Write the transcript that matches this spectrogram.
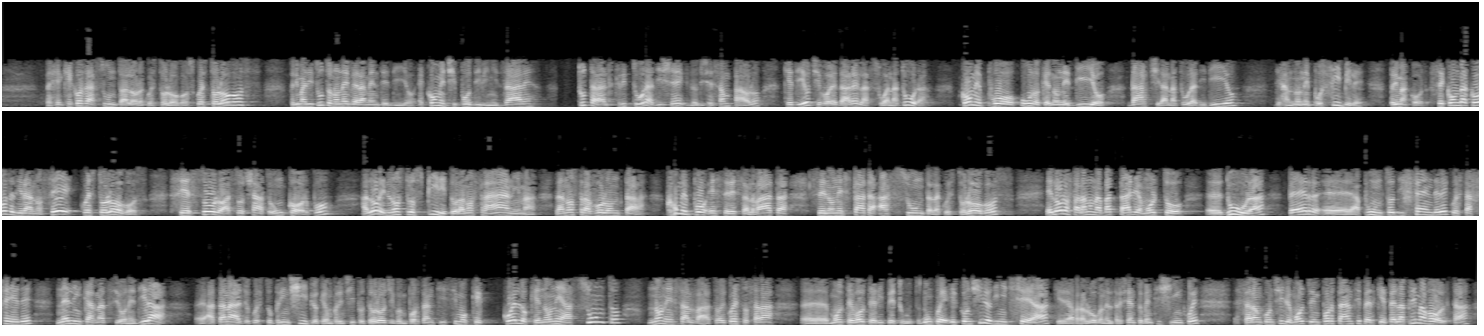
Perché che cosa ha assunto allora questo Logos? Questo Logos, prima di tutto, non è veramente Dio. E come ci può divinizzare? Tutta la scrittura dice, lo dice San Paolo, che Dio ci vuole dare la sua natura. Come può uno che non è Dio darci la natura di Dio? Diranno non è possibile, prima cosa. Seconda cosa diranno se questo logos si è solo associato a un corpo, allora il nostro spirito, la nostra anima, la nostra volontà, come può essere salvata se non è stata assunta da questo logos? E loro faranno una battaglia molto eh, dura per eh, appunto difendere questa fede nell'incarnazione. Dirà eh, Atanasio questo principio, che è un principio teologico importantissimo, che quello che non è assunto non è salvato e questo sarà eh, molte volte ripetuto. Dunque il concilio di Nicea, che avrà luogo nel 325, sarà un concilio molto importante perché per la prima volta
